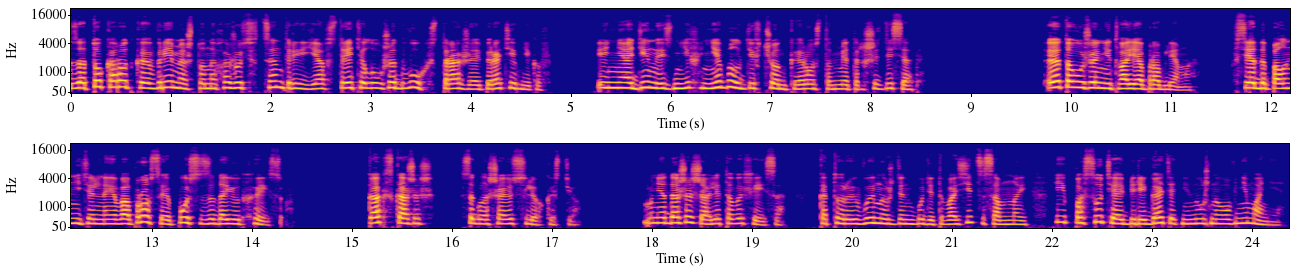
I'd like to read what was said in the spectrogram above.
За то короткое время, что нахожусь в центре, я встретила уже двух стражей-оперативников, и ни один из них не был девчонкой ростом метр шестьдесят. Это уже не твоя проблема. Все дополнительные вопросы пусть задают Хейсу. Как скажешь, соглашаюсь с легкостью. Мне даже жаль этого Хейса, который вынужден будет возиться со мной и, по сути, оберегать от ненужного внимания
